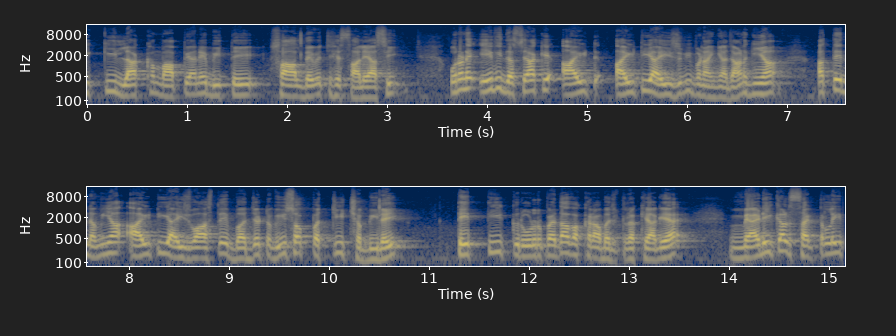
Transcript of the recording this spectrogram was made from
21 ਲੱਖ ਮਾਪਿਆਂ ਨੇ ਬੀਤੇ ਸਾਲ ਦੇ ਵਿੱਚ ਹਿੱਸਾ ਲਿਆ ਸੀ। ਉਹਨਾਂ ਨੇ ਇਹ ਵੀ ਦੱਸਿਆ ਕਿ ਆਈਟੀਆਈਜ਼ ਵੀ ਬਣਾਈਆਂ ਜਾਣਗੀਆਂ ਅਤੇ ਨਵੀਆਂ ਆਈਟੀਆਈਜ਼ ਵਾਸਤੇ ਬਜਟ 2025-26 ਲਈ 33 ਕਰੋੜ ਰੁਪਏ ਦਾ ਵੱਖਰਾ ਬਜਟ ਰੱਖਿਆ ਗਿਆ ਹੈ। ਮੈਡੀਕਲ ਸੈਕਟਰ ਲਈ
